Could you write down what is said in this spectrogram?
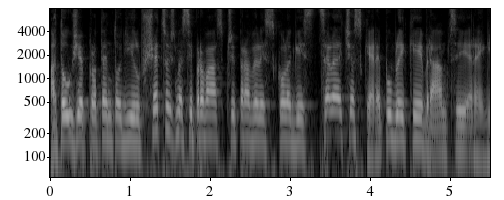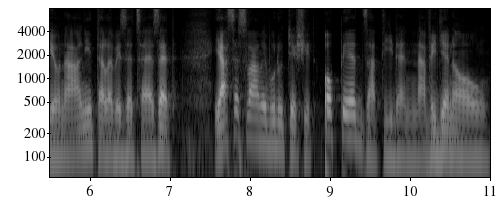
A to už je pro tento díl vše, co jsme si pro vás připravili s kolegy z celé České republiky v rámci regionální televize CZ. Já se s vámi budu těšit opět za týden na viděnou.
